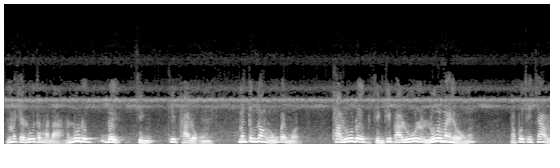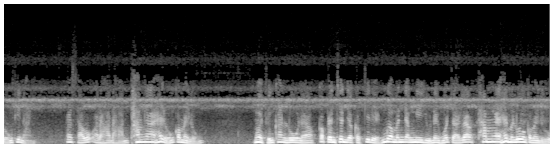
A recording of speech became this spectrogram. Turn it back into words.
มันไม่ใช่รู้ธรรมดา มันรู้ด้วยด้วยสิ่งที่พาหลง มันต้องต้องหลงไปหมด ถ้ารู้ด้วยสิ่งที่พารู้ รู้ว่าไม่หลง พระพุทธเจ้าหลงที่ไหน พระสาวกอรหันต์ทำยังไงให้หลงก็ไม่หลง เมื่อถึงขั้นรู้แล้ว ก็เป็นเช่นเดียวกับกิเลส เมื่อมันยังมีอยู่ในหัวใจแล้วทำไงให้มันรู้มันก็ไม่รู้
